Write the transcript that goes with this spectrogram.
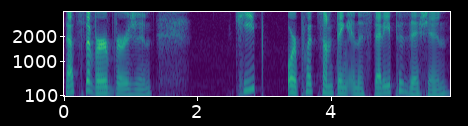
That's the verb version. Keep or put something in a steady position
